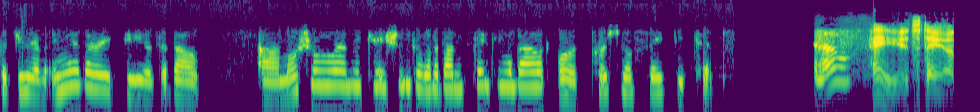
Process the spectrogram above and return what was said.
But do you have any other ideas about uh, emotional ramifications of what I'm thinking about or personal safety tips? Hello. Hey, it's Dan.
